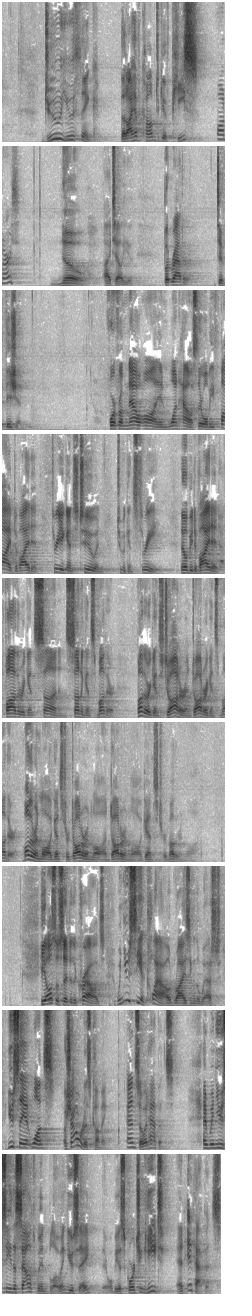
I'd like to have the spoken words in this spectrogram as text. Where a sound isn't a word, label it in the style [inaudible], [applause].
Do you think that I have come to give peace on earth? No, I tell you, but rather division. For from now on, in one house there will be five divided, three against two, and two against three. They will be divided, father against son, and son against mother, mother against daughter, and daughter against mother, mother in law against her daughter in law, and daughter in law against her mother in law. He also said to the crowds, When you see a cloud rising in the west, you say at once, A shower is coming. And so it happens. And when you see the south wind blowing, you say, There will be a scorching heat. And it happens.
